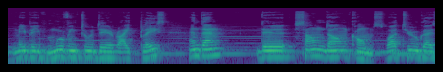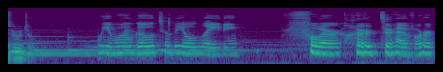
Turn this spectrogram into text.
maybe moving to the right place, and then the sundown comes. What you guys will do? We will go to the old lady for her to have our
